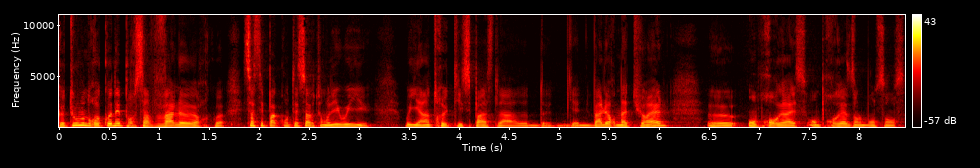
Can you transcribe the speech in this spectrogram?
que tout le monde reconnaît pour sa valeur. Quoi. Ça, c'est pas contestable. On dit oui, oui, il y a un truc qui se passe là, il y a une valeur naturelle, euh, on progresse, on progresse dans le bon sens.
